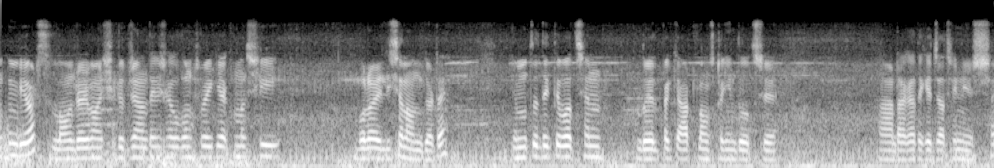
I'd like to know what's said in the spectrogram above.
আলাইকুম viewers long drive Bangladesh YouTube channel থেকে স্বাগতম সবাইকে। এখন আছি বলার ইলিশা লঞ্চ ঘাটে এর মধ্যে দেখতে পাচ্ছেন দোয়েল পাখি আট লঞ্চটা কিন্তু হচ্ছে ঢাকা থেকে যাত্রী নিয়ে এসছে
